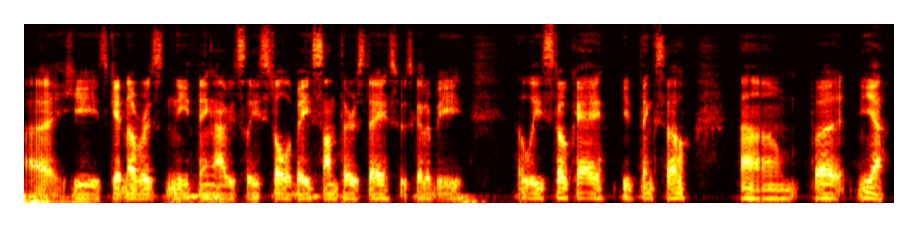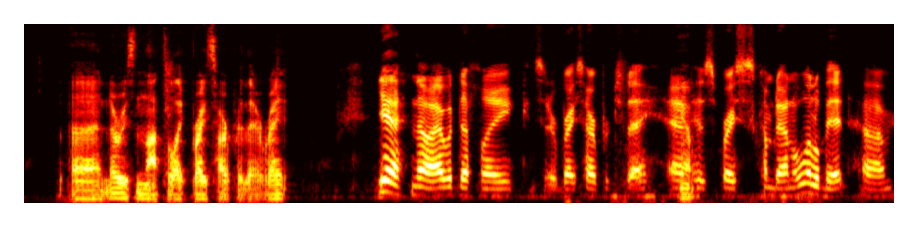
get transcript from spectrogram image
Uh, he's getting over his knee thing. Obviously, he stole a base on Thursday, so he's got to be at least okay. You'd think so. Um, but yeah, uh, no reason not to like Bryce Harper there, right? Yeah, no, I would definitely consider Bryce Harper today, and Yeah. his price has come down a little bit. Um,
